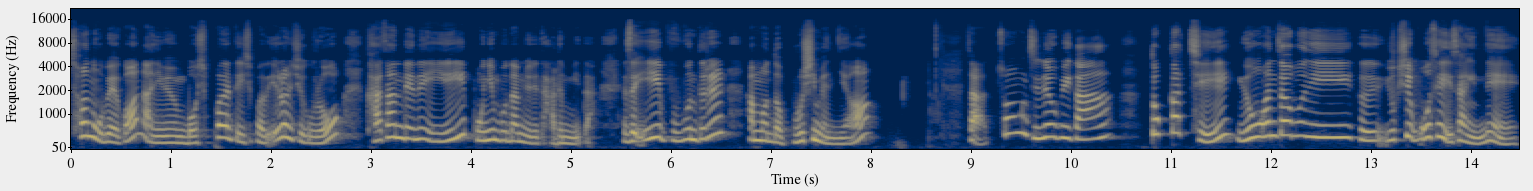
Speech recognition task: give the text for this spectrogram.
1,500원 아니면 뭐 10% 20% 이런 식으로 가산되는 이 본인 부담률이 다릅니다. 그래서 이 부분들을 한 번 더 보시면요. 자, 총 진료비가 똑같이 이 환자분이 그 65세 이상인데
